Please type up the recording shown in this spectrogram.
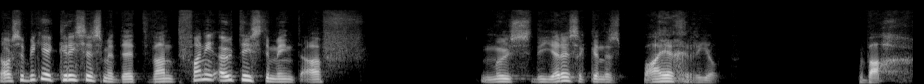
Daar's 'n bietjie 'n krisis met dit want van die Ou Testament af moes die Here se kinders baie gereeld wag.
